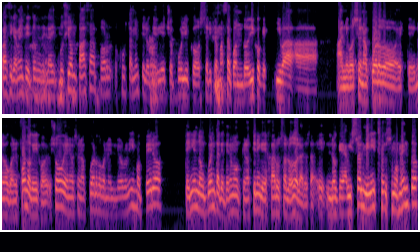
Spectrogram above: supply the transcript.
básicamente, entonces la discusión pasa por justamente lo que había hecho público Sergio Massa cuando dijo que iba a, negociar un acuerdo este, nuevo con el fondo, que dijo, yo voy a negociar un acuerdo con el organismo, pero teniendo en cuenta que tenemos que nos tiene que dejar usar los dólares. O sea, eh, lo que avisó el ministro en su momento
